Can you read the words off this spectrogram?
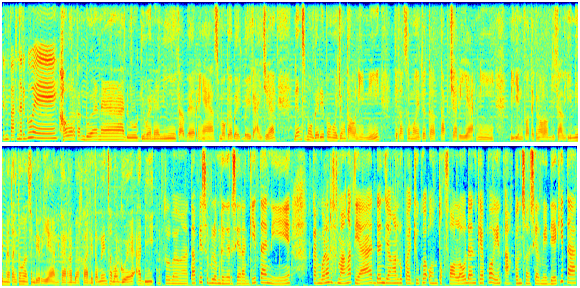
dan partner gue. Halo rekan Buana, aduh gimana nih kabarnya? Semoga baik-baik aja dan semoga di penghujung tahun ini kita semua itu tetap ceria nih. Di info teknologi kali ini Meta itu nggak sendirian karena bakalan ditemenin sama gue Adi. Betul banget, tapi sebelum denger siaran kita nih, rekan Buana udah semangat ya dan jangan lupa juga untuk follow dan kepoin akun sosial media kita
